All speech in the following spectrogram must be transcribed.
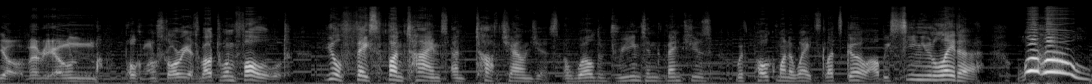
Your very own Pokemon story is about to unfold. You'll face fun times and tough challenges. A world of dreams and adventures with Pokemon awaits. Let's go. I'll be seeing you later. Woohoo!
